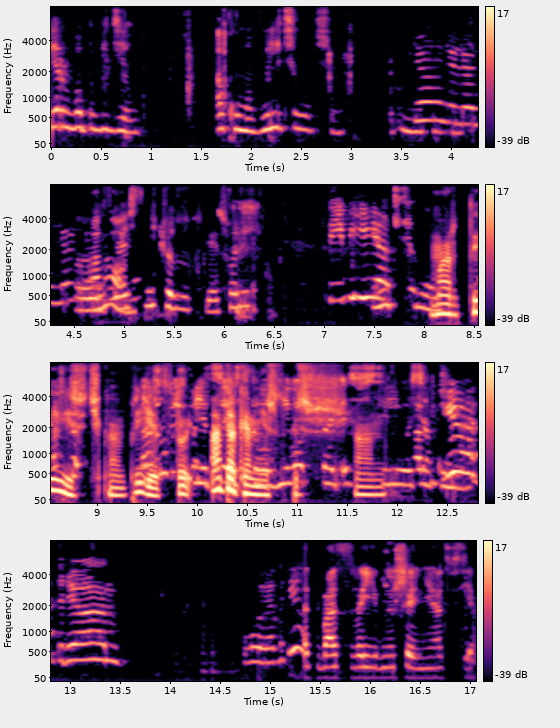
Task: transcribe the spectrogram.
Первого победил. Акума вылетела, все. Привет. Ничего. Мартышечка, привет, стой. А так ко мне спешан. вселилась А где. Адриан? Ой, а где? от вас свои внушения от всех.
